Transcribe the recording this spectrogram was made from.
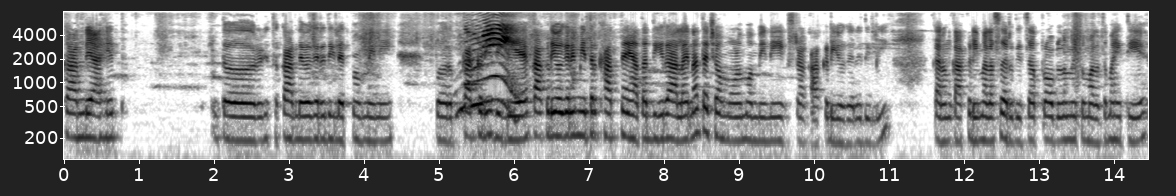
कांदे आहेत. तर इथं कांदे वगैरे दिलेत मम्मीनी. परत काकडी दिली आहे. काकडी वगैरे मी तर खात नाही. आता दीर आला आहे ना त्याच्यामुळं मम्मीनी एक्स्ट्रा काकडी वगैरे दिली. कारण काकडी मला सर्दीचा प्रॉब्लेम आहे तुम्हाला तर माहिती आहे.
